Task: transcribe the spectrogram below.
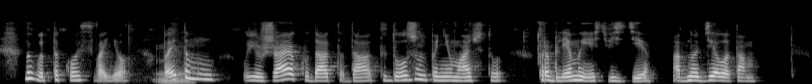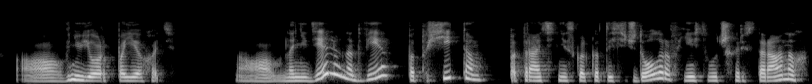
ну, вот такое свое. Mm-hmm. Поэтому, уезжая куда-то, да, ты должен понимать, что проблемы есть везде. Одно дело там э, в Нью-Йорк поехать э, на неделю, на две, потусить там, потратить несколько тысяч долларов, есть в лучших ресторанах,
